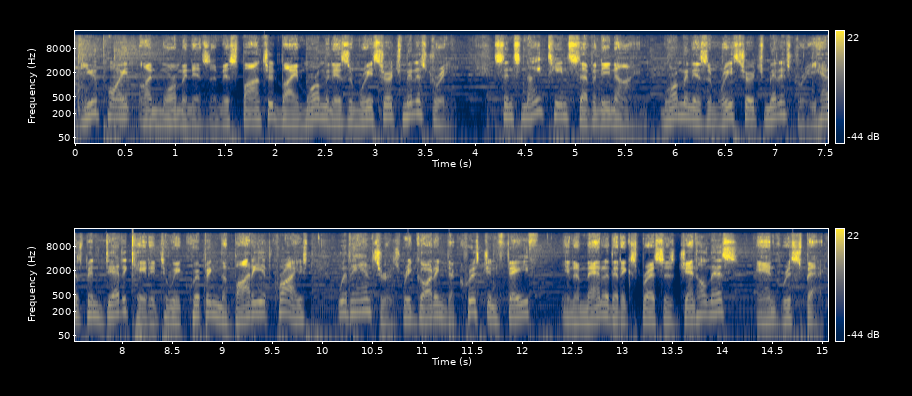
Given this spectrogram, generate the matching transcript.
Viewpoint on Mormonism is sponsored by Mormonism Research Ministry. Since 1979, Mormonism Research Ministry has been dedicated to equipping the body of Christ with answers regarding the Christian faith in a manner that expresses gentleness and respect.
